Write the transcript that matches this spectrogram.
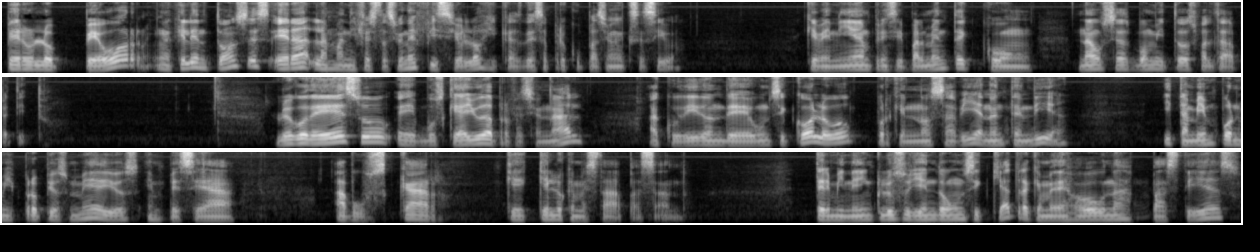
Pero lo peor en aquel entonces era las manifestaciones fisiológicas de esa preocupación excesiva, que venían principalmente con náuseas, vómitos, falta de apetito. Luego de eso eh, busqué ayuda profesional, acudí donde un psicólogo porque no sabía, no entendía, y también por mis propios medios empecé a, a buscar qué, qué es lo que me estaba pasando terminé incluso yendo a un psiquiatra que me dejó unas pastillas,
